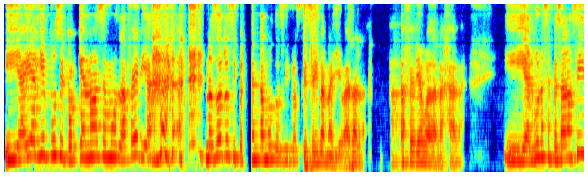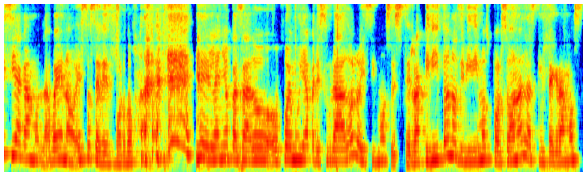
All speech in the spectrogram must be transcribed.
Y ahí alguien puso, ¿y por qué no hacemos la feria? Nosotros sí presentamos los libros que se iban a llevar a la, a la Feria Guadalajara. Y algunas empezaron, sí, sí, hagámosla. Bueno, esto se desbordó. el año pasado fue muy apresurado, lo hicimos este, rapidito, nos dividimos por zonas, las que integramos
